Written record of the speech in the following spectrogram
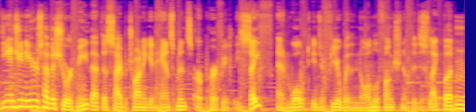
the engineers have assured me that the Cybertronic enhancements are perfectly safe and won't interfere with the normal function of the dislike button,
